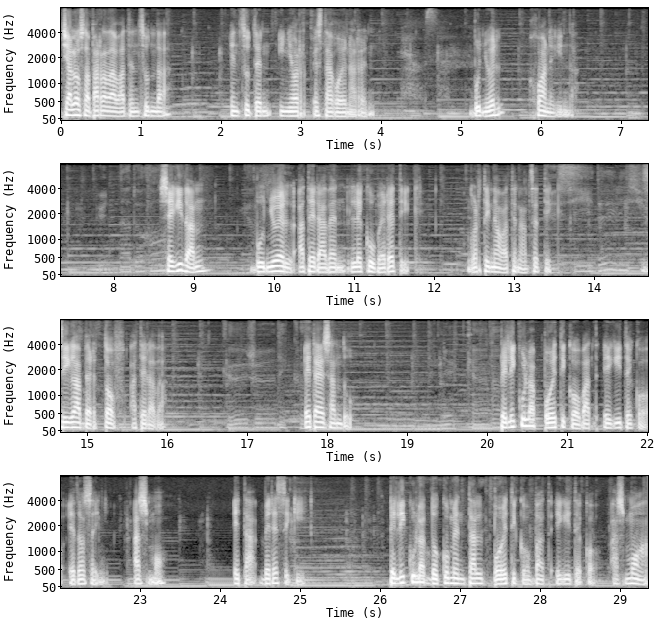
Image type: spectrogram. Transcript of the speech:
Txalo zaparrada bat entzun da, entzuten inor ez dagoen arren. Buñuel joan eginda. Segidan, Buñuel atera den leku beretik, gortina baten atzetik, Ziga Bertov atera da. Eta esan du, pelikula poetiko bat egiteko edozein asmo, eta bereziki, pelikula dokumental poetiko bat egiteko asmoa,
